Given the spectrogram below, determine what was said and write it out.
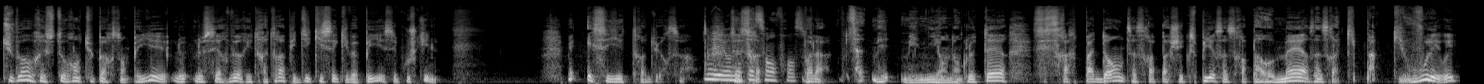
Tu vas au restaurant, tu pars sans payer, le, le serveur il te rattrape, il dit qui c'est qui va payer, c'est Pouchkine. Mais essayez de traduire ça. Oui, on Ça a sera- pas ça en France. Voilà, Ça- mais, mais ni en Angleterre, ce sera pas Dante, ça sera pas Shakespeare, ça sera pas Homère, ça sera qui, pas, qui vous voulez, oui.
